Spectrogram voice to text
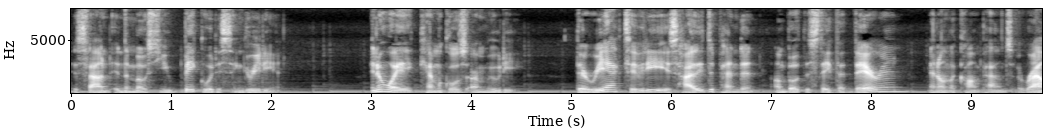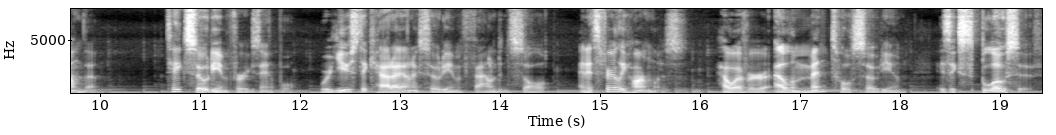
is found in the most ubiquitous ingredient? In a way, chemicals are moody. Their reactivity is highly dependent on both the state that they're in and on the compounds around them. Take sodium, for example. We're used to cationic sodium found in salt, and it's fairly harmless. However, elemental sodium is explosive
